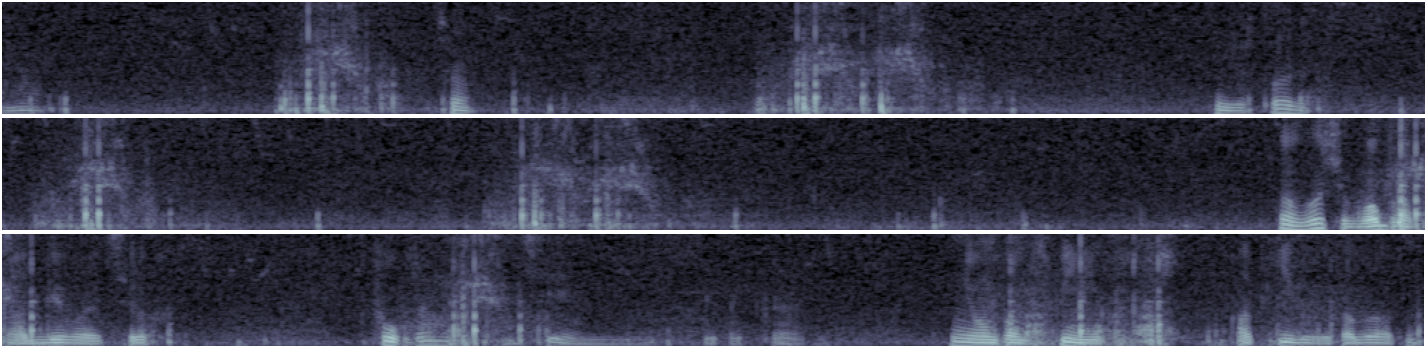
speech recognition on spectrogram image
Ну, Где стали? Ну, вообще в обратно отбивает Серег. Фух, кажется. не, он там спиннинг откидывает обратно.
